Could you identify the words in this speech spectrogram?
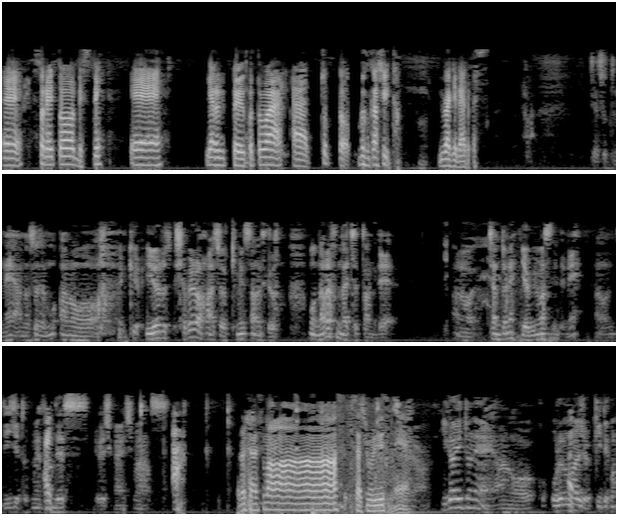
えーそれとですね、えーやるということは、あちょっと難しいというわけであります。じゃあちょっとね、あの、それでも、あの、いろいろ喋る話を決めてたんですけど、もう7分になっちゃったんで、あの、ちゃんとね、呼びますんでね、あの、DJ 特命さんです。よろしくお願いします。よろしくお願いしまーす。久しぶりですね。意外とね、あの、俺のラジオ聞いてこ、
